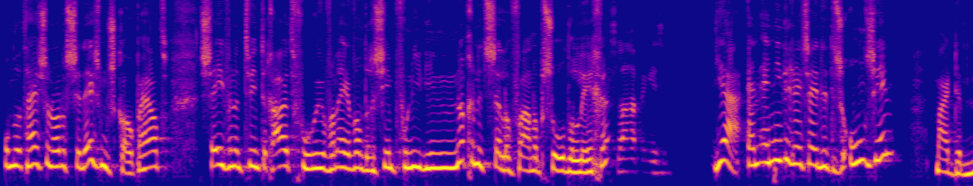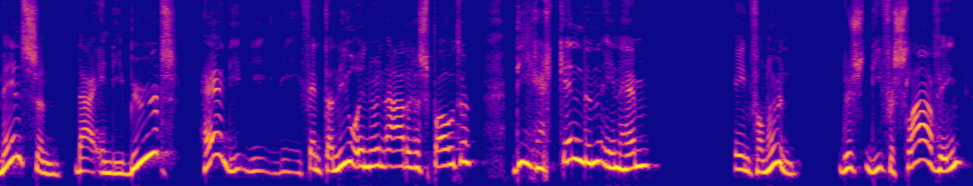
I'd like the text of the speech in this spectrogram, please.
omdat hij zo nodig CD's moest kopen. Hij had 27 uitvoeringen van een of andere symfonie die nog in het cellofaan op zolder liggen. Verslaving is ja, en, en iedereen zei dit is onzin. Maar de mensen daar in die buurt, hè, die, die, die fentanyl in hun aderen spoten, die herkenden in hem een van hun. Dus die verslaving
